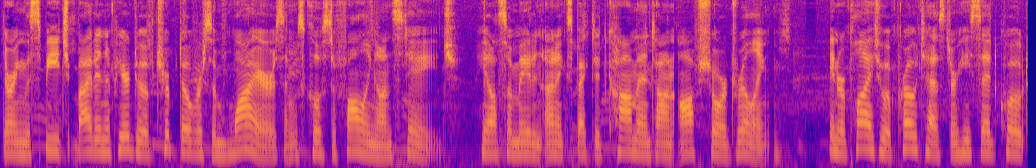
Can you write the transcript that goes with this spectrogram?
During the speech, Biden appeared to have tripped over some wires and was close to falling on stage. He also made an unexpected comment on offshore drilling. In reply to a protester, he said, quote,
